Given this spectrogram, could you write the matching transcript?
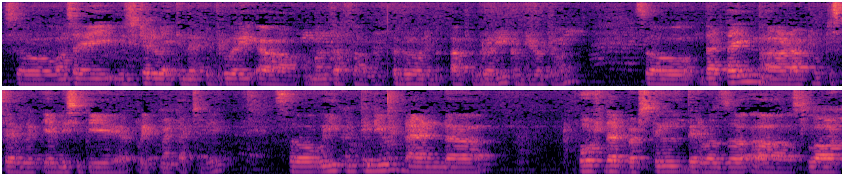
So once I visited like in the February month of February February 2021. So that time doctor prescribed like MDCPA treatment actually. So we continued and post that, but still there was a, a slot,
